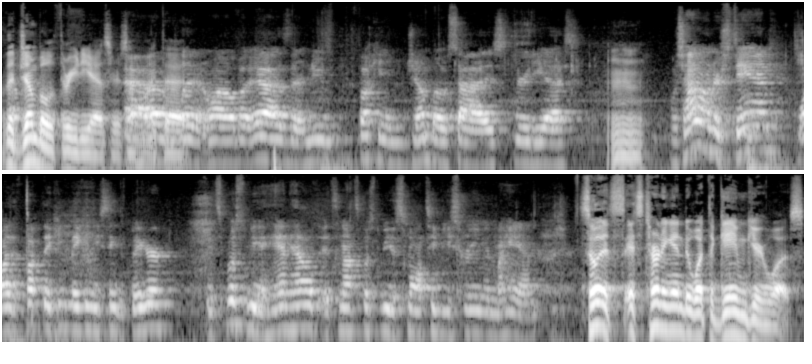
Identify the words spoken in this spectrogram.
The Jumbo 3DS or something Uh, I like haven't that. played it in a while, but yeah, it's their new fucking jumbo size 3DS. Mm-hmm. Which I don't understand why the fuck they keep making these things bigger. It's supposed to be a handheld. It's not supposed to be a small TV screen in my hand. So it's it's turning into what the Game Gear was.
